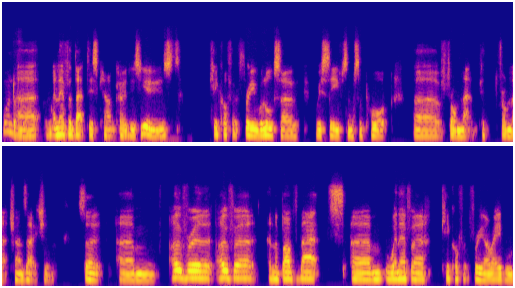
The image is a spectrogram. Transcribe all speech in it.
Wonderful. Uh, whenever that discount code is used, Kickoff at Free will also receive some support uh, from that from that transaction. So um, over over and above that, um, whenever Kickoff at three are able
